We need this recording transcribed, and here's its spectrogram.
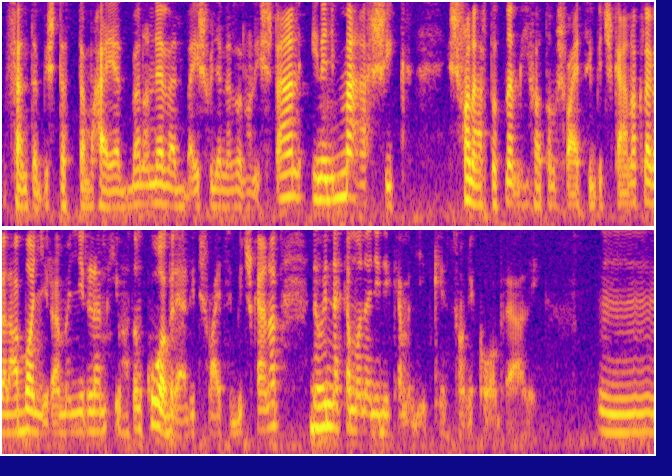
fentebb is tettem a helyedben, a nevedbe is ugyanezen a listán. Én egy másik, és fanártot nem hívhatom svájci bicskának, legalább annyira, amennyire nem hívhatom Colbrelli svájci bicskának, de hogy nekem a negyedikem egyébként Sonny Colbrelli. Mm,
